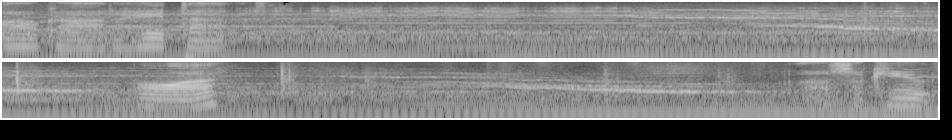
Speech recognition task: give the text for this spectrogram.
Oh god, I hate that. Aw. Oh, so cute.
